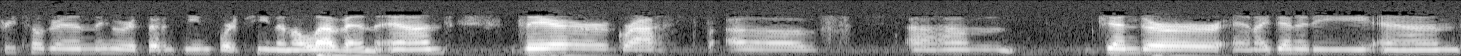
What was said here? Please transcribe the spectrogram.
three children who are 17, 14, and 11, and their grasp of um, gender and identity and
